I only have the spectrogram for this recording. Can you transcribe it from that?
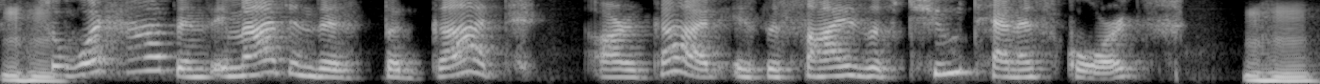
Mm-hmm. So what happens? Imagine this: the gut, our gut, is the size of two tennis courts, Mhm.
